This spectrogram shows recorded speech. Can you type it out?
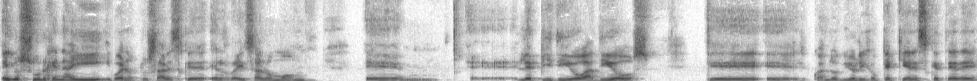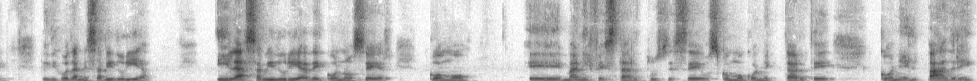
Ellos surgen ahí, y bueno, tú sabes que el rey Salomón em, eh, le pidió a Dios que eh, cuando Dios le dijo, ¿qué quieres que te dé? Le dijo, dame sabiduría. Y la sabiduría de conocer cómo eh, manifestar tus deseos, cómo conectarte con el Padre.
